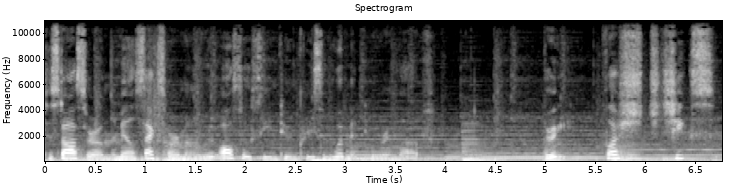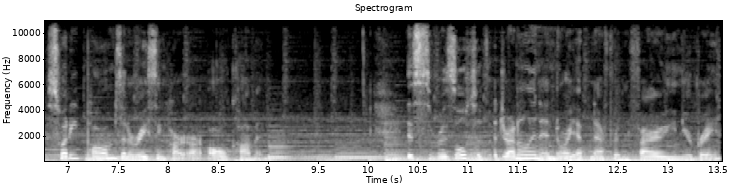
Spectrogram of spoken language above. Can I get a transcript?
Testosterone, the male sex hormone, was also seen to increase in women who are in love. 3. Flushed cheeks, sweaty palms, and a racing heart are all common. It's the result of adrenaline and norepinephrine firing in your brain,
